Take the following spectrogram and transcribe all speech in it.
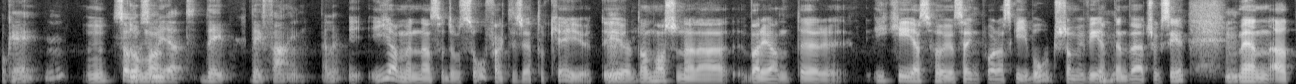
Okej? Mm. Som, De som har- i att they, they fine, eller? Ja, men alltså de såg faktiskt rätt okej ut. Det är, ju- De har sådana varianter. Ikeas höj och sänkbara skrivbord som vi vet är en världssuccé. Mm. Men att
